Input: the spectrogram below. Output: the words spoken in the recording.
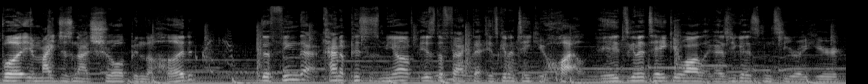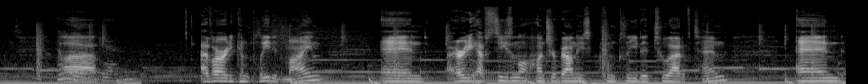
but it might just not show up in the HUD. The thing that kind of pisses me off is the fact that it's gonna take you a while. It's gonna take you a while. Like as you guys can see right here, uh. I've already completed mine, and I already have seasonal hunter bounties completed two out of ten, and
